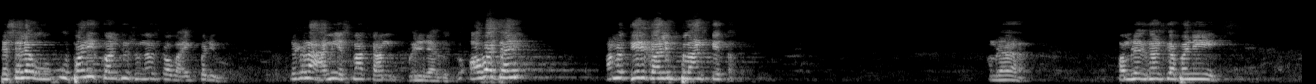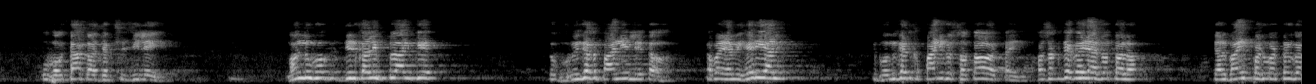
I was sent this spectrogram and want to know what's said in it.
त्यसैले ऊ पनि कन्फ्युज हुन स्वाभाविक पनि हो। त्यही कारण हामी यसमा काम गरिरहेको छौँ। अब चाहिँ हाम्रो दीर्घकालीन प्लान के त हाम्रा अमरेशगञ्जका पनि उपभोक्ताका अध्यक्षजीले भन्नुभयो दीर्घकालीन प्लान के? त्यो भूमिगत पानीले त तपाईँ हामी हेरिहाल्यो। भूमिगत पानीको सतह चाहिँ खसक्दै गइरहेको छ तल जलवायु परिवर्तनको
